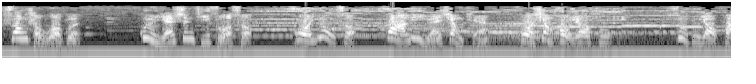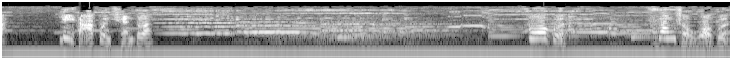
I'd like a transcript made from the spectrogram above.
双手握棍，棍沿身体左侧或右侧画力圆向前或向后撩出，速度要快，力达棍前端。拨棍，双手握棍，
